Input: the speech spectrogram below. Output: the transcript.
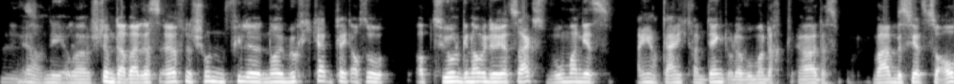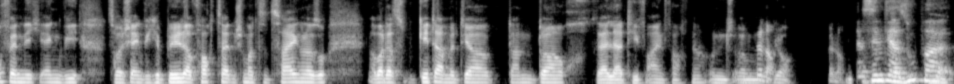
Ja, nee, aber stimmt, aber das eröffnet schon viele neue Möglichkeiten, vielleicht auch so Optionen, genau wie du jetzt sagst, wo man jetzt eigentlich noch gar nicht dran denkt oder wo man dachte, ja, das war bis jetzt zu aufwendig, irgendwie zum Beispiel irgendwelche Bilder auf Hochzeiten schon mal zu zeigen oder so. Aber das geht damit ja dann doch relativ einfach, ne? Und ähm, Genau. ja. Genau. Das sind ja super,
